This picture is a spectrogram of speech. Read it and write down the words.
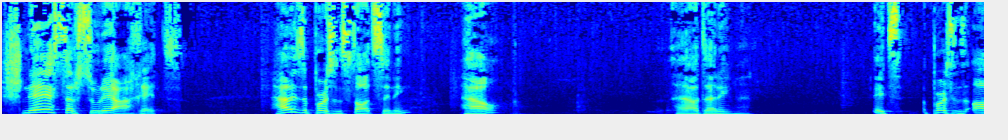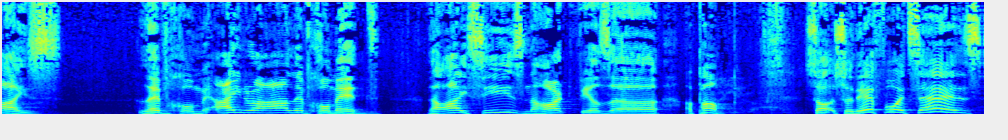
shne sarsure achetz. How does a person start sinning? How? How, Daddy? It's a person's eyes. Lev ayin ra'ah lev chomed. The eye sees and the heart feels a, a pump. So, so therefore it says,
